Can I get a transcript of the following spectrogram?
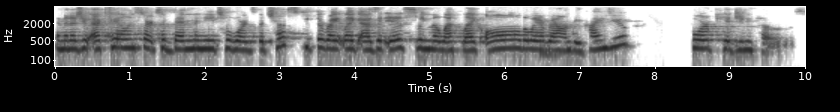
And then as you exhale and start to bend the knee towards the chest, keep the right leg as it is, swing the left leg all the way around behind you for pigeon pose.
